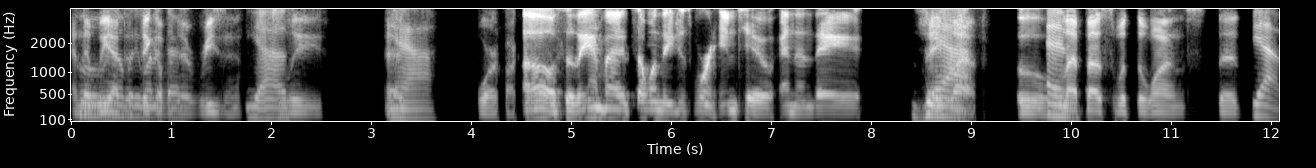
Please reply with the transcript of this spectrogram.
and then we had to think of their reason to leave at yeah, four o'clock. Oh, morning. so they invited someone they just weren't into, and then they they yeah, left, ooh, And- left us with the ones that yeah,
